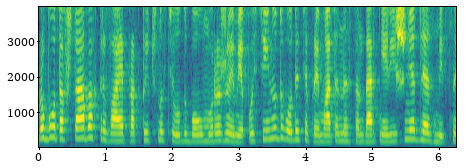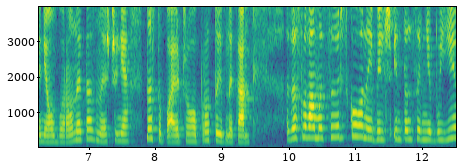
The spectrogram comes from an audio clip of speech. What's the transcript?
Робота в штабах триває практично в цілодобовому режимі. Постійно доводиться приймати нестандартні рішення для зміцнення оборони та знищення наступаючого противника. За словами Сирського, найбільш інтенсивні бої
